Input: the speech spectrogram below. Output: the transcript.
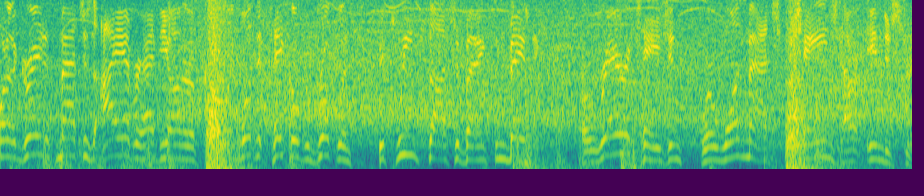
One of the greatest matches I ever had the honor of calling was at TakeOver Brooklyn between Sasha Banks and Bayley. A rare occasion where one match changed our industry.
